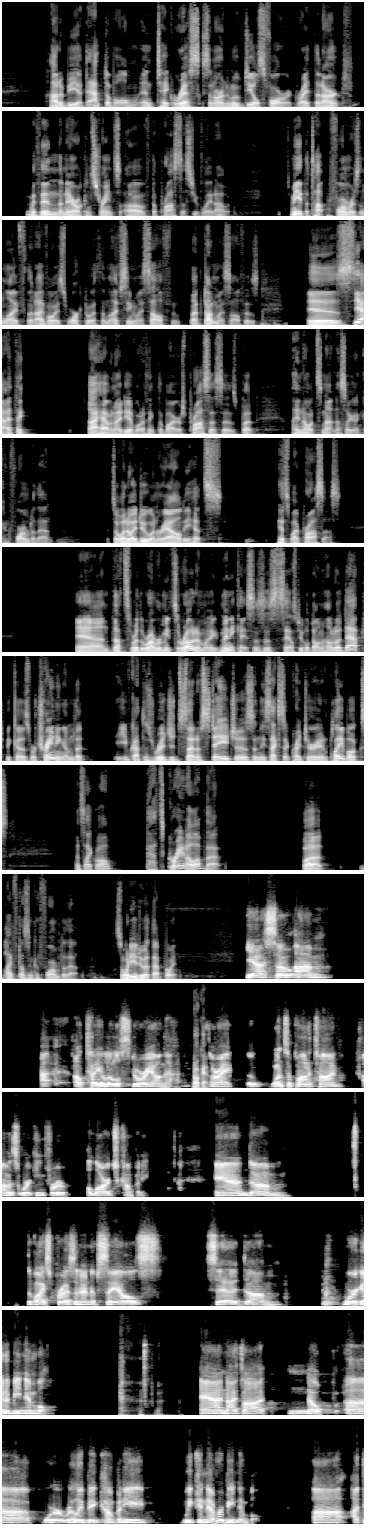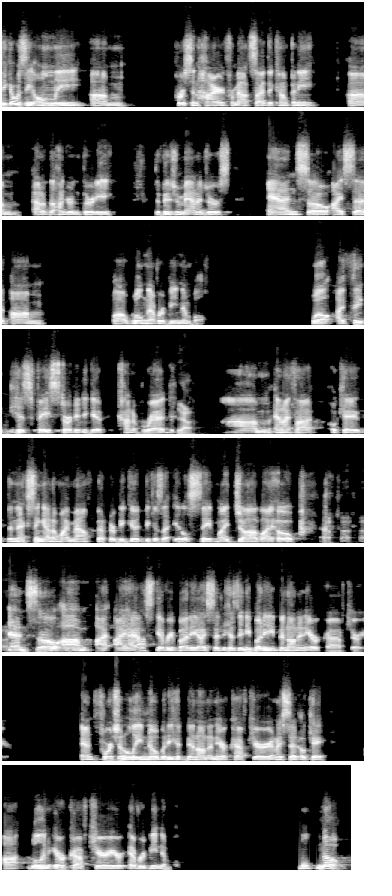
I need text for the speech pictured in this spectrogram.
how to be adaptable and take risks in order to move deals forward, right? That aren't within the narrow constraints of the process you've laid out. To me, the top performers in life that I've always worked with and I've seen myself I've done myself is is yeah, I think I have an idea of what I think the buyer's process is, but I know it's not necessarily going to conform to that. So what do I do when reality hits hits my process? And that's where the rubber meets the road in many cases is salespeople don't know how to adapt because we're training them that you've got this rigid set of stages and these exit criteria and playbooks. It's like, well, that's great. I love that. But life doesn't conform to that. So what do you do at that point? Yeah. So um, I, will tell you a little story on that. Okay. All right. So once upon a time, I was working for a large company, and um, the vice president of sales said, um, "We're going to be nimble." and I thought, "Nope, uh, we're a really big company. We can never be nimble." Uh, I think I was the only um, person hired from outside the company um, out of the 130 division managers. And so I said, um, uh, we'll never be nimble. Well, I think his face started to get kind of red. Yeah. Um, and I thought, okay, the next thing out of my mouth better be good because it'll save my job, I hope. and so um, I, I asked everybody, I said, has anybody been on an aircraft carrier? And fortunately, nobody had been on an aircraft carrier. And I said, okay, uh, will an aircraft carrier ever be nimble? Well, no.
